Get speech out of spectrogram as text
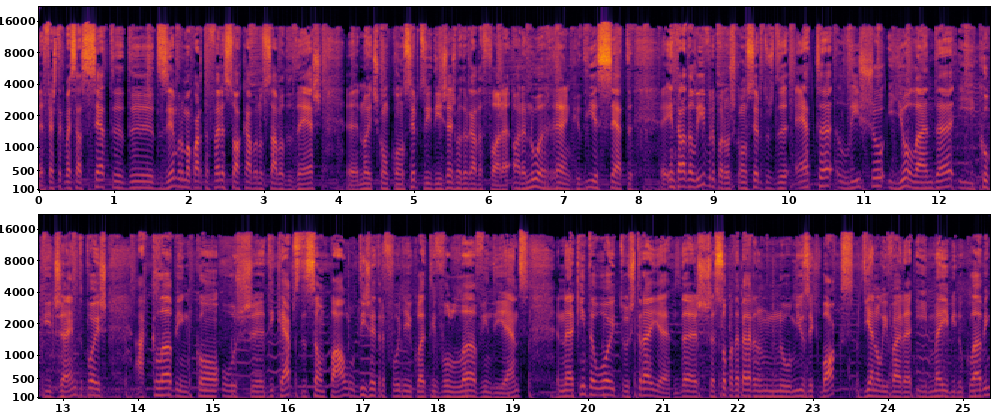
A festa começa a 7 de dezembro, uma quarta-feira, só acaba no sábado 10. Eh, noites com concertos e DJs madrugada fora. Ora, no arranque, dia 7, eh, entrada livre para os concertos de ETA, Lixo, Yolanda e Cookie Jane. Depois há clubbing com os eh, Decaps de São Paulo, DJ Trafulha e o coletivo Love in the Ends. Na quinta, 8, 8, estreia das Sopa da Pedra no Music Box, Diana Oliveira e Maybe no Clubbing.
